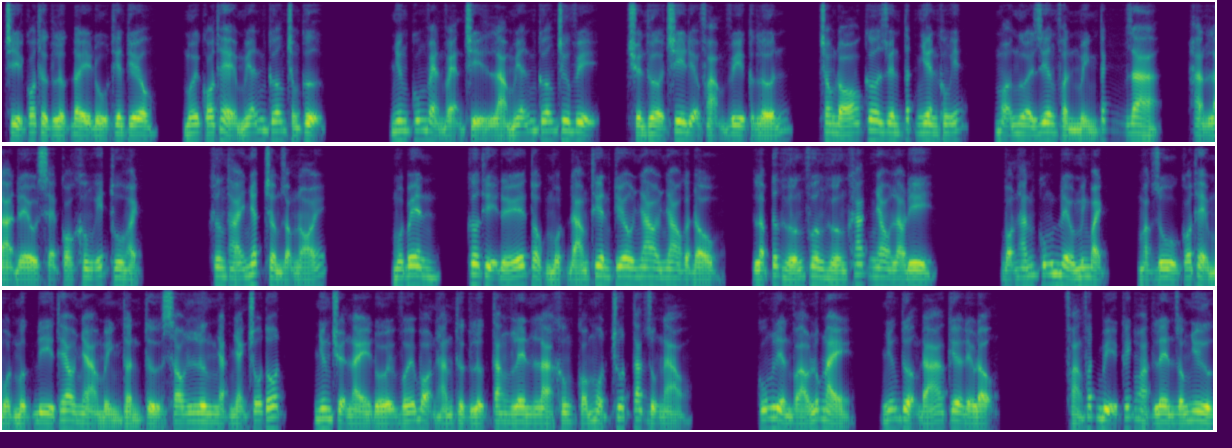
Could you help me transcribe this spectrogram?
Chỉ có thực lực đầy đủ thiên tiêu mới có thể miễn cưỡng chống cự. Nhưng cũng vẹn vẹn chỉ là miễn cưỡng chư vị, truyền thừa chi địa phạm vi cực lớn, trong đó cơ duyên tất nhiên không ít, mọi người riêng phần mình tách ra hẳn là đều sẽ có không ít thu hoạch. Khương thái nhất trầm giọng nói, một bên, cơ thị đế tộc một đám thiên kiêu nhao nhao gật đầu, lập tức hướng phương hướng khác nhau lao đi. Bọn hắn cũng đều minh bạch, mặc dù có thể một mực đi theo nhà mình thần tử sau lưng nhặt nhạnh chỗ tốt, nhưng chuyện này đối với bọn hắn thực lực tăng lên là không có một chút tác dụng nào. Cũng liền vào lúc này, những tượng đá kia đều động. Phảng phất bị kích hoạt lên giống như,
